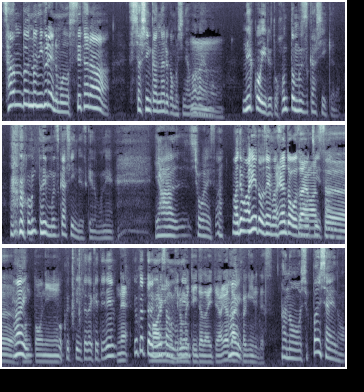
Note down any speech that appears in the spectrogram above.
3分の2ぐらいのものを捨てたら写真家になるかもしれない我が家も、猫いると本当難しいけど。本当に難しいんですけどもねいやーしょうがないですあまあでもありがとうございますありがとうございます。はい本当に。送っていただけてねね。よかったら皆さんもねも広めていただいてありがたい限りです。あの出版社への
